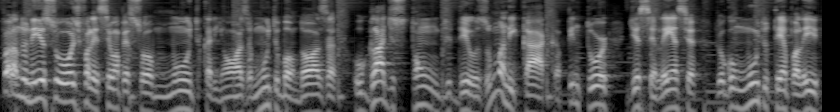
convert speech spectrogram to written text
Falando nisso, hoje faleceu uma pessoa muito carinhosa, muito bondosa, o Gladstone de Deus, um manicaca, pintor de excelência, jogou muito tempo ali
